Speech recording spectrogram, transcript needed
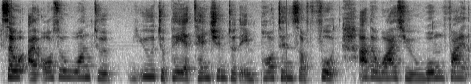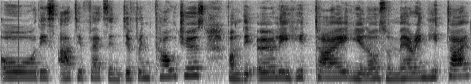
So I also want to you to pay attention to the importance of food. Otherwise you won't find all these artifacts in different cultures from the early Hittite you know Sumerian Hittite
